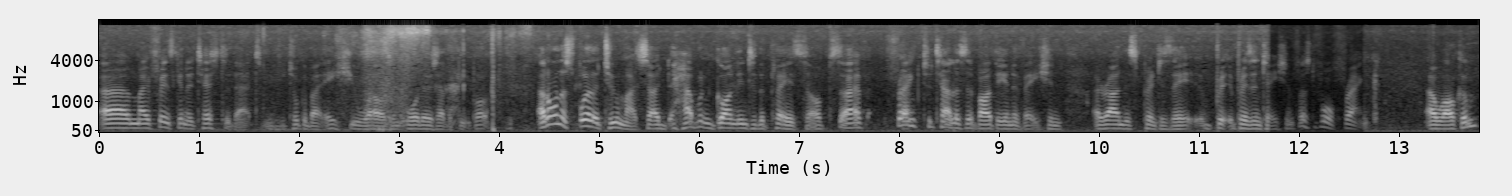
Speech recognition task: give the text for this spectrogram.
uh, my friends can attest to that. If you talk about H.G. Wells and all those other people, I don't want to spoil it too much. So I haven't gone into the play itself. So I have Frank to tell us about the innovation around this presentation. First of all, Frank, uh, welcome.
